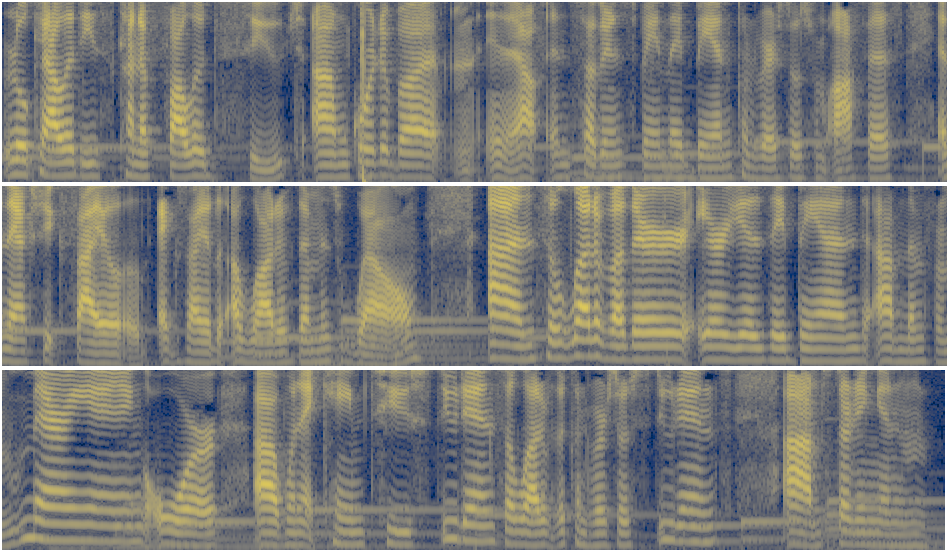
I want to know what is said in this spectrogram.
localities kind of followed suit. Um, Cordoba in, in, southern Spain, they banned conversos from office, and they actually exiled exiled a lot of them as well. And so a lot of other areas they banned um, them from marrying, or uh, when it came to students, a lot of the converso students, um, starting in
